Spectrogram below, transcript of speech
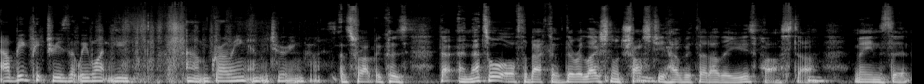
our big picture is that we want youth um, growing and maturing Christ. That's right, because that, and that's all off the back of the relational trust mm. you have with that other youth pastor mm. means that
